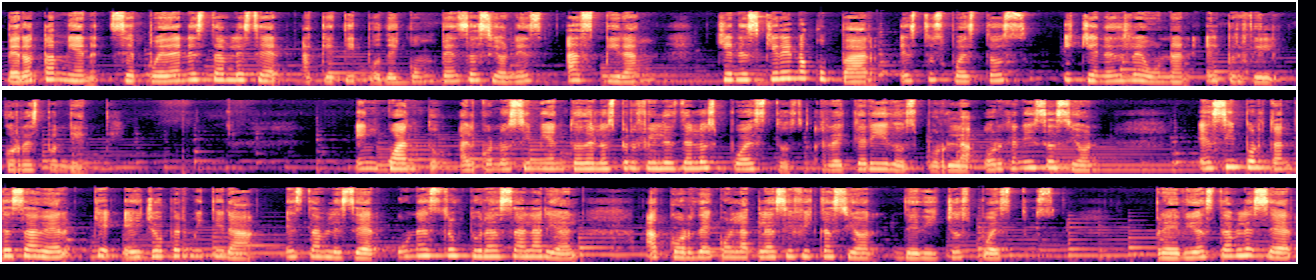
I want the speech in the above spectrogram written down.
pero también se pueden establecer a qué tipo de compensaciones aspiran quienes quieren ocupar estos puestos y quienes reúnan el perfil correspondiente. En cuanto al conocimiento de los perfiles de los puestos requeridos por la organización, es importante saber que ello permitirá establecer una estructura salarial acorde con la clasificación de dichos puestos, previo a establecer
